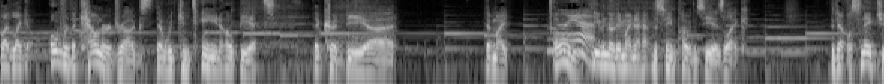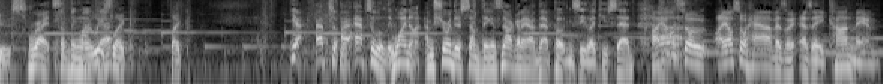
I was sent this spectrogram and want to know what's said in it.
but like over the counter drugs that would contain opiates that could be uh, that might Oh, yeah. even though they might not have the same potency as like the devil's snake juice, right? Something or like that, or at least that. like like yeah, abso- uh, absolutely. Why not? I'm sure there's something. It's not going to have that potency, like you said. I also I also have as a as a con man,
